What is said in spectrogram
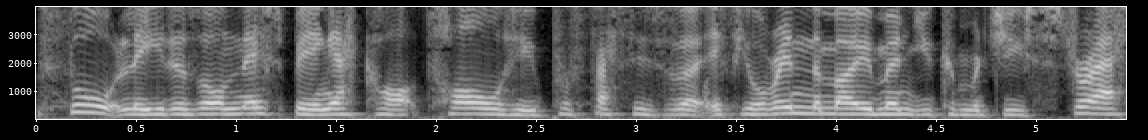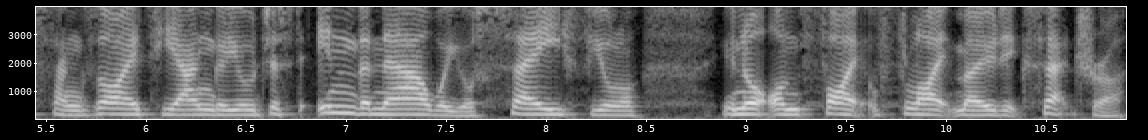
thought leaders on this being Eckhart Tolle, who professes that if you're in the moment, you can reduce stress, anxiety, anger. You're just in the now where you're safe. You're you're not on fight or flight mode, etc.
